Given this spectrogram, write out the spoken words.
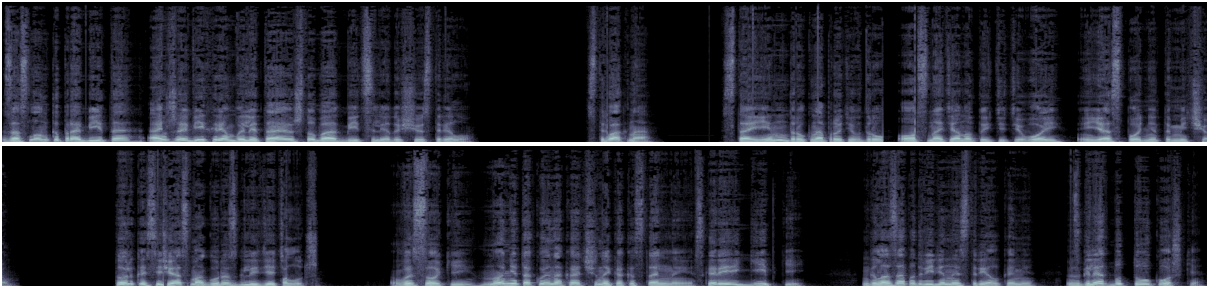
заслонка пробита, а уже вихрем вылетаю, чтобы отбить следующую стрелу. Стрелу окна. Стоим друг напротив друга. Он с натянутой тетивой, я с поднятым мечом. Только сейчас могу разглядеть получше. Высокий, но не такой накачанный, как остальные, скорее гибкий. Глаза подведены стрелками, взгляд будто у кошки.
